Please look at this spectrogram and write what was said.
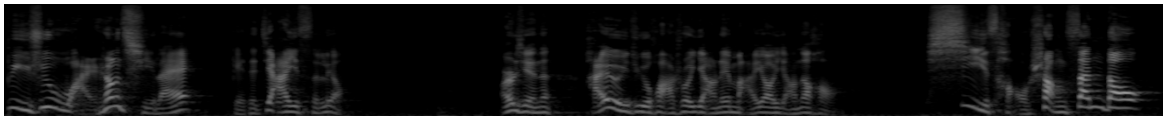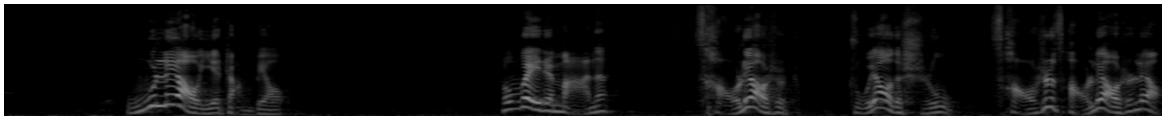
必须晚上起来给它加一次料。而且呢，还有一句话说，养这马要养得好，细草上三刀，无料也长膘。说喂这马呢，草料是主要的食物，草是草料是料，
